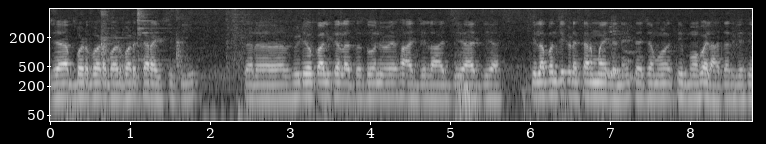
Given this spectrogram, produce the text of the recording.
ज्या बडबड बडबड करायची ती. तर व्हिडिओ कॉल केला तर दोन वेळेस आजीला आजी आजी तिला पण तिकडे करमायलं नाही. त्याच्यामुळे ती मोबाईल हातात घेते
